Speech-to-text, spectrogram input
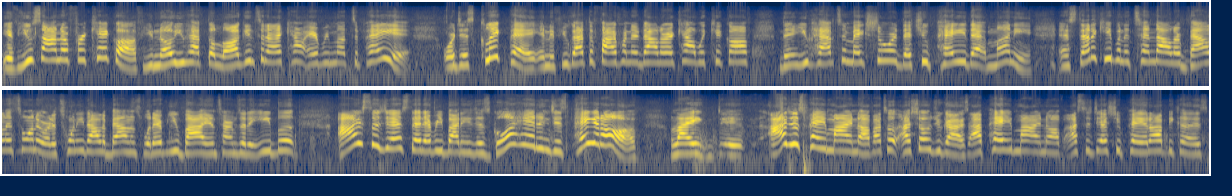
if you sign up for Kikoff, you know you have to log into that account every month to pay it or just click pay. And if you got the $500 account with Kikoff, then you have to make sure that you pay that money. Instead of keeping a $10 balance on it or the $20 balance, whatever you buy in terms of the ebook, I suggest that everybody just go ahead and just pay it off. Like I just paid mine off. I told I showed you guys. I paid mine off. I suggest you pay it off because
